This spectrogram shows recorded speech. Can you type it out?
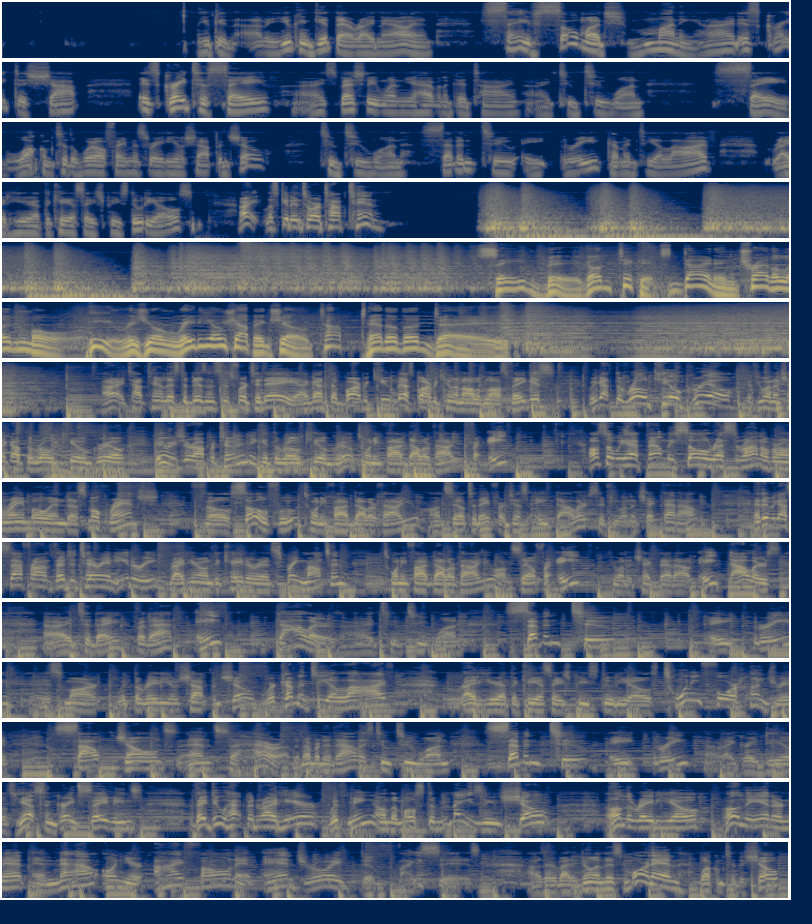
You can, I mean, you can get that right now and save so much money. All right. It's great to shop. It's great to save. All right. Especially when you're having a good time. All right. 221 save. Welcome to the world famous radio shopping show. 221 7283 coming to you live right here at the KSHP studios. All right. Let's get into our top 10. Save big on tickets, dining, travel, and more. Here is your radio shopping show top 10 of the day. All right, top 10 list of businesses for today. I got the barbecue, best barbecue in all of Las Vegas. We got the Roadkill Grill. If you want to check out the Roadkill Grill, here is your opportunity. Get the Roadkill Grill, $25 value for eight. Also, we have Family Soul Restaurant over on Rainbow and uh, Smoke Ranch. So soul food, $25 value on sale today for just $8 if you want to check that out. And then we got Saffron's Vegetarian Eatery right here on Decatur and Spring Mountain, $25 value on sale for 8 if you want to check that out. $8 all right today for that. $8 all right 221 7283 it's Mark with the Radio Shopping Show. We're coming to you live right here at the KSHP Studios, 2400 South Jones and Sahara. The number to dial is 221 7283. All right, great deals. Yes, and great savings. They do happen right here with me on the most amazing show on the radio, on the internet, and now on your iPhone and Android devices. How's everybody doing this morning? Welcome to the show.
